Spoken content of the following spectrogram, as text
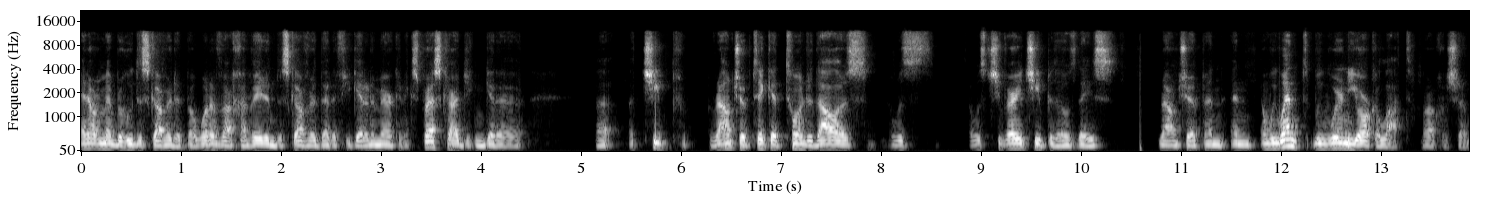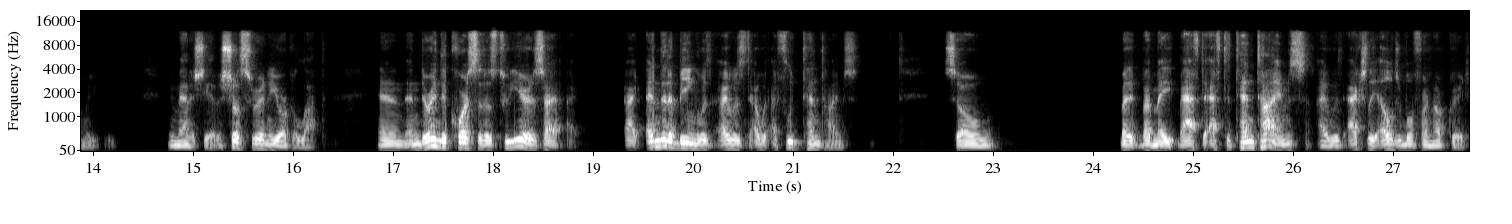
I don't remember who discovered it, but one of our chavedim discovered that if you get an American Express card, you can get a a, a cheap round trip ticket, two hundred dollars. It was it was cheap, very cheap in those days, round trip, and and and we went. We were in New York a lot. Baruch Hashem, we we managed to get a shus. We were in New York a lot, and and during the course of those two years, I I ended up being was I was I, flew ten times, so. But, but my, after after 10 times, I was actually eligible for an upgrade.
